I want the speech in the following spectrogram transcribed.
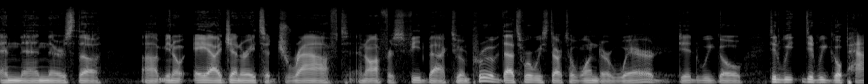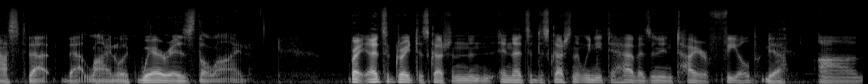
and then there's the, um, you know, AI generates a draft and offers feedback to improve. That's where we start to wonder where did we go? Did we did we go past that that line? Like where is the line? Right, that's a great discussion, and, and that's a discussion that we need to have as an entire field. Yeah. Um,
